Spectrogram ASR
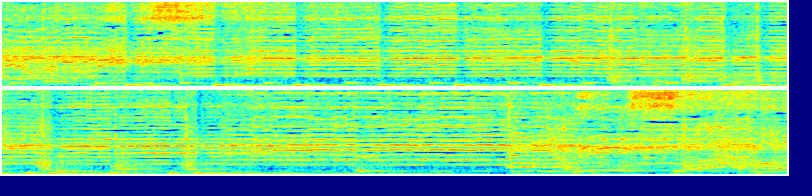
Ayo temis. Temis lah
